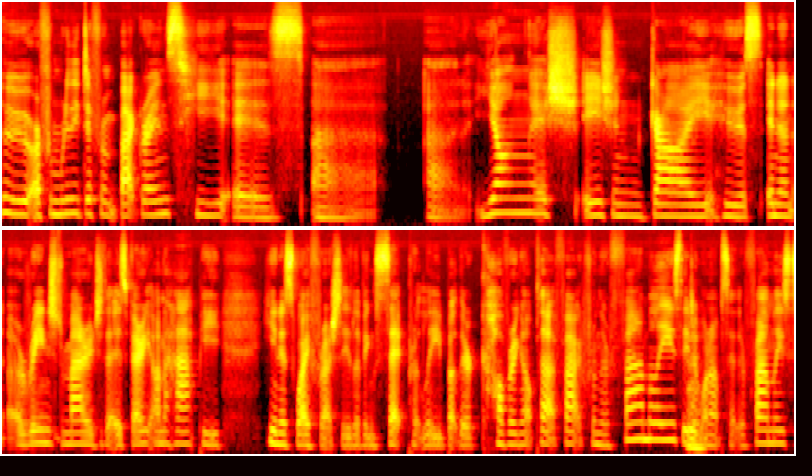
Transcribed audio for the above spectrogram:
who are from really different backgrounds. He is uh, a youngish Asian guy who is in an arranged marriage that is very unhappy. He and his wife are actually living separately, but they're covering up that fact from their families. They don't want to upset their families.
